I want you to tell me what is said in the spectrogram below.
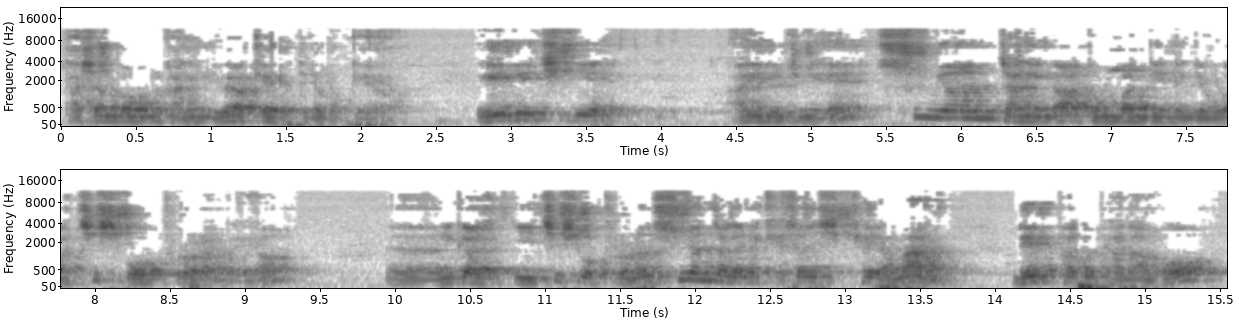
다시 한번 오늘 강의를 요약해 드려볼게요. ADHD 아이들 중에 수면 장애가 동반되어 있는 경우가 75%라고 해요. 어, 그러니까 이 75%는 수면 장애를 개선시켜야만 뇌파도 변하고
